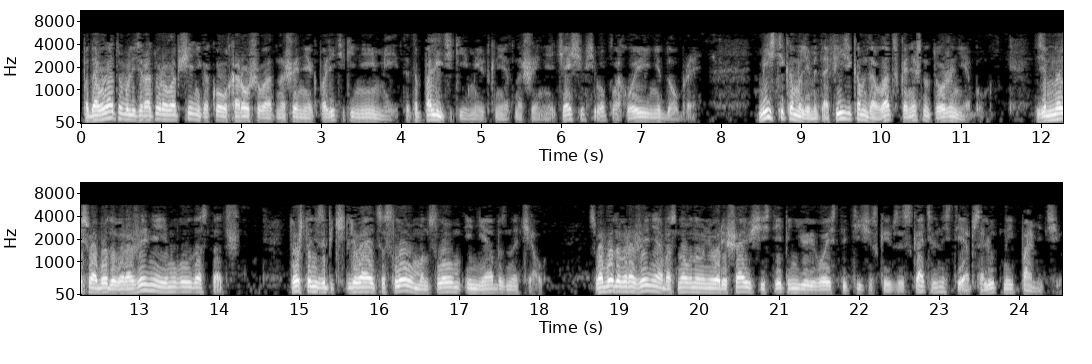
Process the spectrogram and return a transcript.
По Довлатову литература вообще никакого хорошего отношения к политике не имеет. Это политики имеют к ней отношение, чаще всего плохое и недоброе. Мистиком или метафизиком Довлатов, конечно, тоже не был. Земной свободы выражения ему было достаточно. То, что не запечатлевается словом, он словом и не обозначал. Свобода выражения обоснована у него решающей степенью его эстетической взыскательности и абсолютной памятью,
